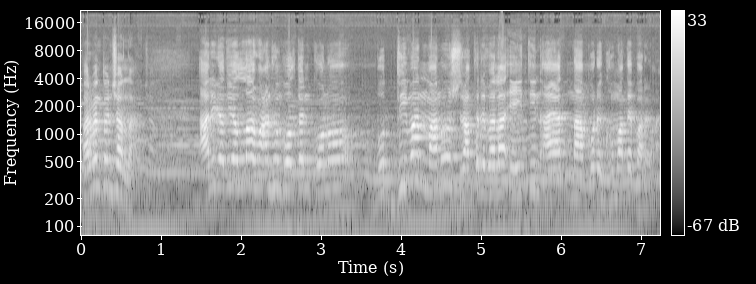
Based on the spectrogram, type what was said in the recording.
পারবেন তো ইনশাল্লাহ আলী রাজি আল্লাহ আনহু বলতেন, কোনো বুদ্ধিমান মানুষ রাতের বেলা এই তিন আয়াত না পড়ে ঘুমাতে পারে না।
